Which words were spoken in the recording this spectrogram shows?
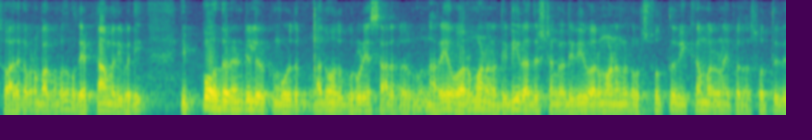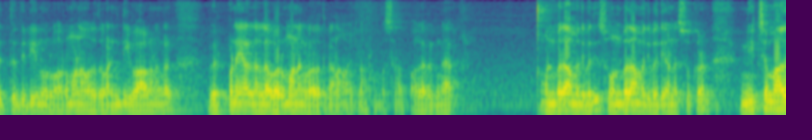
ஸோ அதுக்கப்புறம் பார்க்கும்போது எட்டாம் அதிபதி இப்போ வந்து ரெண்டில் இருக்கும்பொழுது அதுவும் அது குருடைய சாரத்தில் இருக்கும்போது நிறைய வருமானங்கள் திடீர் அதிர்ஷ்டங்கள் திடீர் வருமானங்கள் ஒரு சொத்து விற்காமல் இருக்கணும் இப்போ இந்த சொத்து விற்று திடீர்னு ஒரு வருமானம் வருது வண்டி வாகனங்கள் விற்பனையால் நல்ல வருமானங்கள் வர்றதுக்கான வாய்ப்புலாம் ரொம்ப சிறப்பாக இருக்குங்க. ஒன்பதாம் அதிபதி ஸோ ஒன்பதாம் அதிபதியான சுக்கரன் நீச்சமாக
